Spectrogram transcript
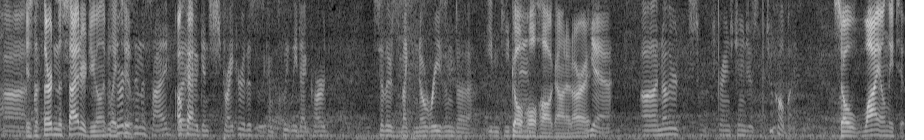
Uh, Is the third in the side, or do you only the play third is in the side. But Okay. Against Striker, this is a completely dead cards, so there's like no reason to even keep Go it in. whole hog on it. All right. Yeah. Uh, another strange change is two call by. So why only two?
